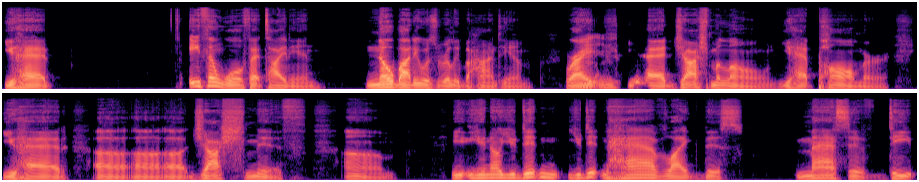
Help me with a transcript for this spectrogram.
You had Ethan Wolf at tight end. Nobody was really behind him, right? Mm-hmm. You had Josh Malone, you had Palmer, you had uh, uh, uh, Josh Smith. Um, you, you know, you didn't you didn't have like this massive, deep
